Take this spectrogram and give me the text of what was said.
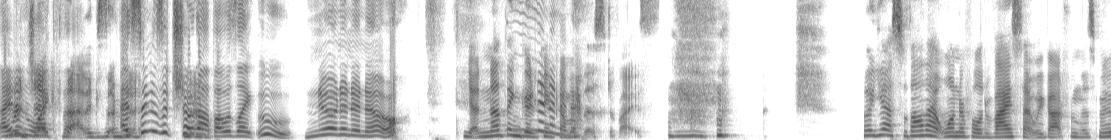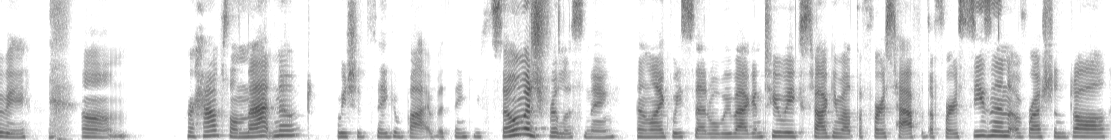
I didn't like reject that. exhibit. As soon as it showed No. up, I was like, "Ooh, no, no, no, no!" Yeah, nothing good No, can no, come of this device. but yes, with all that wonderful advice that we got from this movie, um, perhaps on that note, we should say goodbye. But thank you so much for listening. And like we said, we'll be back in two weeks talking about the first half of the first season of Russian Doll.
